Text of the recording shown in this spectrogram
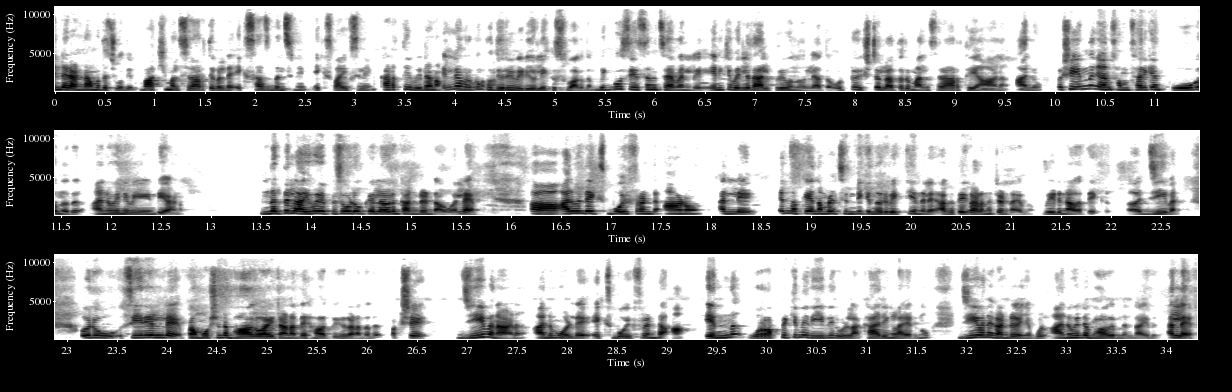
എന്റെ രണ്ടാമത്തെ ചോദ്യം. ബാക്കി മത്സരാർത്ഥികളുടെ എക്സ് ഹസ്ബൻഡ്സിനെയും എക്സ് വൈഫ്സിനെയും കടത്തി വിടണം എല്ലാവർക്കും പുതിയൊരു വീഡിയോയിലേക്ക് സ്വാഗതം. ബിഗ് ബോസ് സീസൺ സെവനിൽ എനിക്ക് വലിയ താല്പര്യമൊന്നുമില്ലാത്ത ഒട്ടും ഇഷ്ടമില്ലാത്ത ഒരു മത്സരാർത്ഥിയാണ് അനു. പക്ഷെ ഇന്ന് ഞാൻ സംസാരിക്കാൻ പോകുന്നത് അനുവിന് വേണ്ടിയാണ്. ഇന്നത്തെ ലൈവ് എപ്പിസോഡും ഒക്കെ എല്ലാവരും കണ്ടിട്ടുണ്ടാവും അല്ലേ? അനുവിന്റെ എക്സ് ബോയ് ഫ്രണ്ട് ആണോ? അല്ലേ? എന്നൊക്കെ നമ്മൾ ചിന്തിക്കുന്ന ഒരു വ്യക്തി എന്നല്ലേ അകത്തേക്ക് കടന്നിട്ടുണ്ടായിരുന്നു വീടിനകത്തേക്ക്. ജീവൻ. ഒരു സീരിയലിന്റെ പ്രൊമോഷന്റെ ഭാഗമായിട്ടാണ് അദ്ദേഹം അകത്തേക്ക് കടന്നത്. പക്ഷേ ജീവനാണ് അനുമോളുടെ എക്സ് ബോയ് ഫ്രണ്ട് എന്ന് ഉറപ്പിക്കുന്ന രീതിയിലുള്ള കാര്യങ്ങളായിരുന്നു ജീവനെ കണ്ടു കഴിഞ്ഞപ്പോൾ അനുവിന്റെ ഭാഗത്തുനിന്നുണ്ടായത് അല്ലേ?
